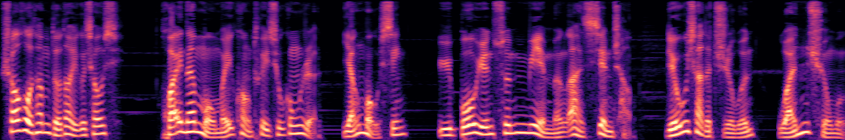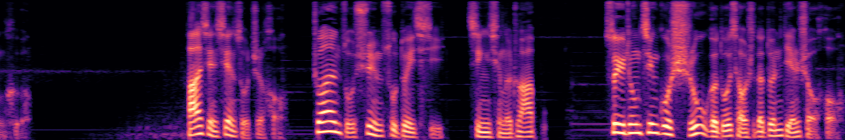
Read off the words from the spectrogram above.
稍后，他们得到一个消息：淮南某煤矿退休工人杨某新与博源村灭门案现场留下的指纹完全吻合。发现线索之后，专案组迅速对其进行了抓捕。最终，经过十五个多小时的蹲点守候，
